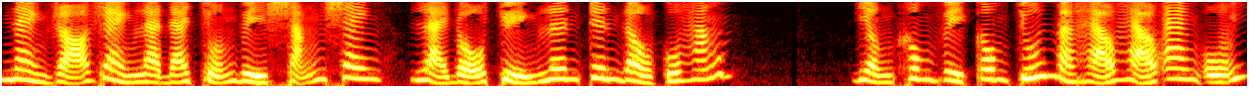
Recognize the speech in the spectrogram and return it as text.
Nàng rõ ràng là đã chuẩn bị sẵn sàng, lại đổ chuyện lên trên đầu của hắn. Giận không vì công chúa mà hảo hảo an ủi.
